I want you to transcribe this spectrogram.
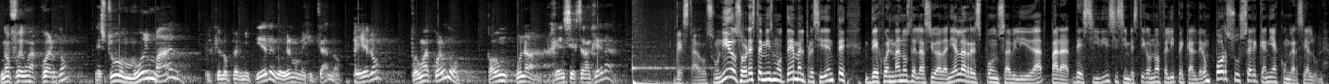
no fue un acuerdo, estuvo muy mal el que lo permitiera el gobierno mexicano, pero fue un acuerdo con una agencia extranjera de Estados Unidos. Sobre este mismo tema, el presidente dejó en manos de la ciudadanía la responsabilidad para decidir si se investiga o no a Felipe Calderón por su cercanía con García Luna.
